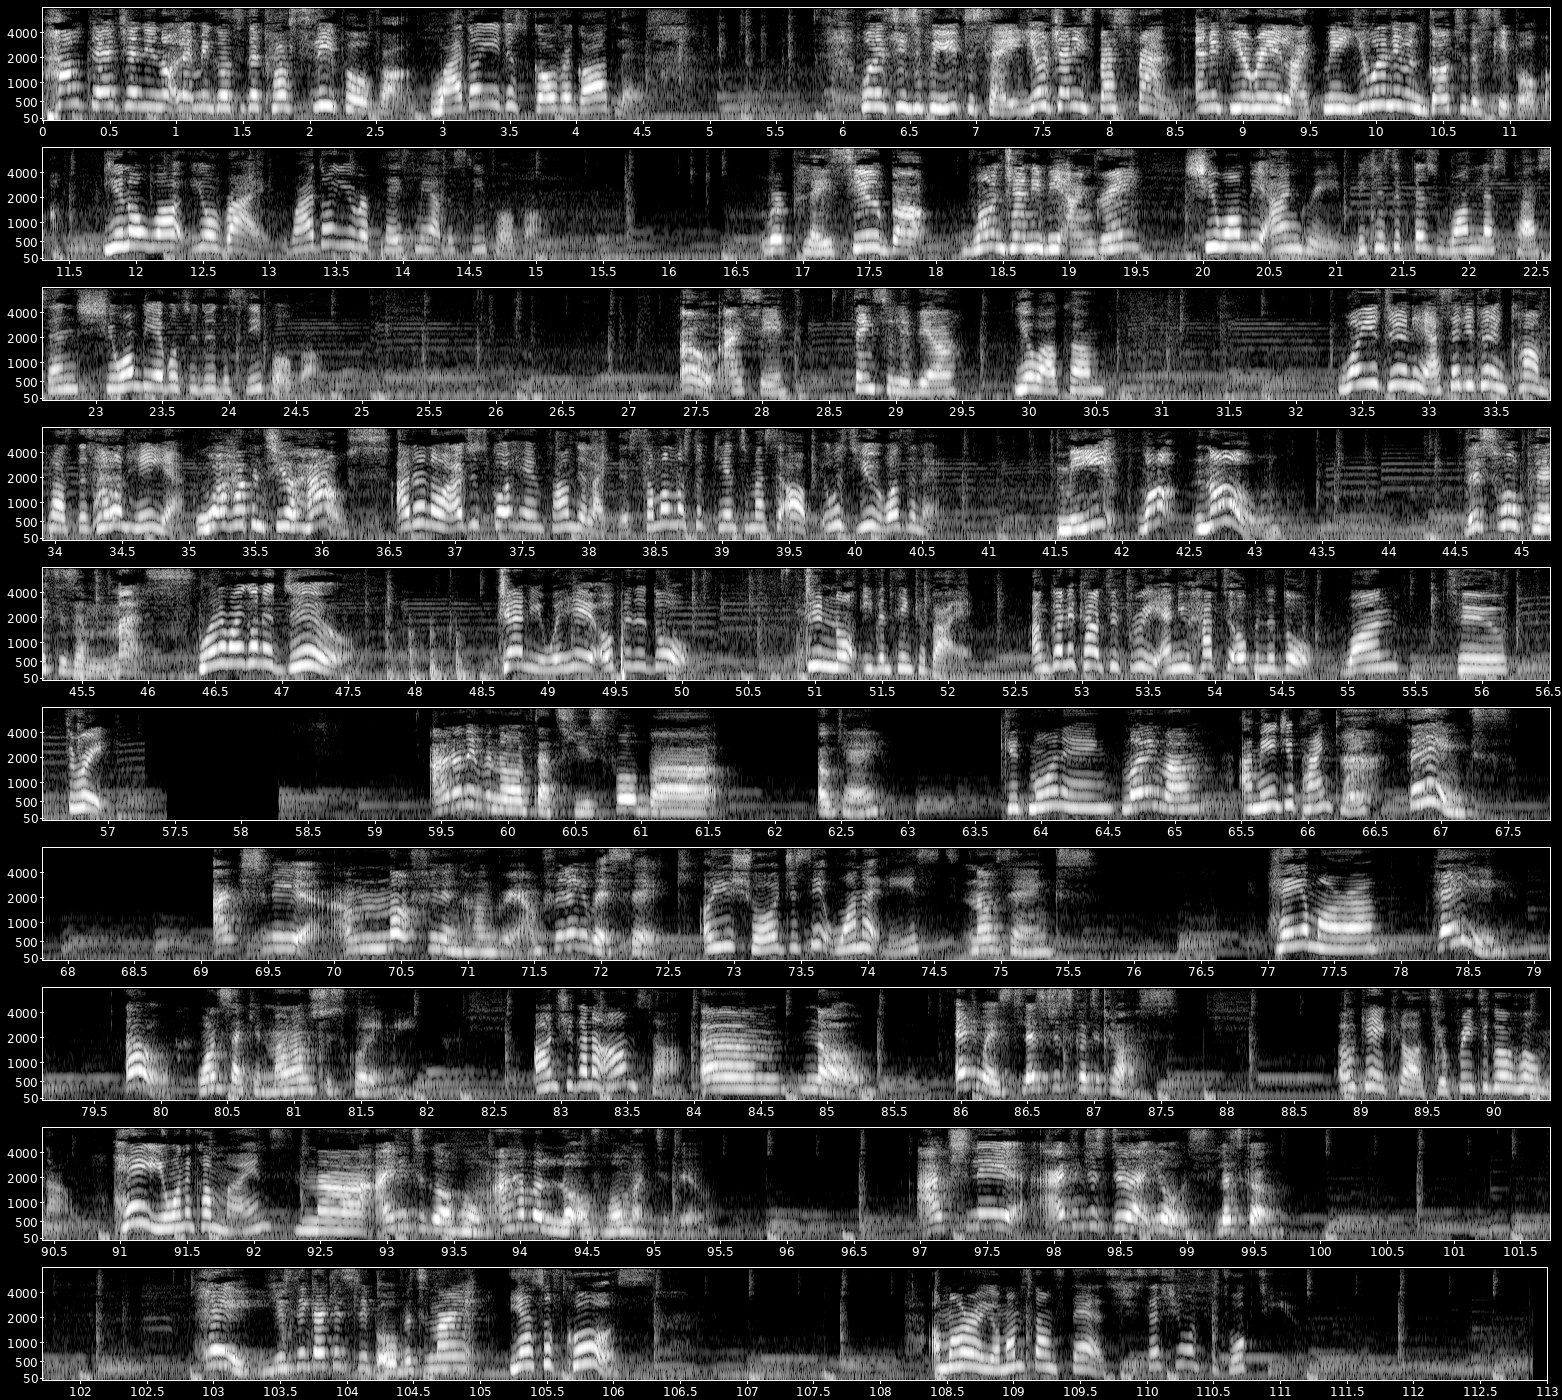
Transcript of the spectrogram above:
How dare Jenny not let me go to the class sleepover? Why don't you just go regardless? Well, it's easy for you to say. You're Jenny's best friend. And if you really liked me, you wouldn't even go to the sleepover. You know what? You're right. Why don't you replace me at the sleepover? Replace you? But won't Jenny be angry? She won't be angry because if there's one less person, she won't be able to do the sleepover. Oh, I see. Thanks, Olivia. You're welcome. What are you doing here? I said you couldn't come. Plus, there's no one here yet. What happened to your house? I don't know. I just got here and found it like this. Someone must have came to mess it up. It was you, wasn't it? Me? What? No. This whole place is a mess. What am I gonna do? Jenny, we're here. Open the door. Do not even think about it. I'm gonna count to three and you have to open the door. One, two, three. I don't even know if that's useful, but okay. Good morning. Morning, Mom. I made you pancakes. Thanks. Actually, I'm not feeling hungry. I'm feeling a bit sick. Are you sure? Just eat one at least. No thanks. Hey, Amara. Hey! Oh, one second. My mom's just calling me. Aren't you gonna answer? Um, no. Anyways, let's just go to class. Okay, class, you're free to go home now. Hey, you wanna come mine? Nah, I need to go home. I have a lot of homework to do. Actually, I can just do it at yours. Let's go. Hey, you think I can sleep over tonight? Yes, of course. Amara, your mom's downstairs. She says she wants to talk to you.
